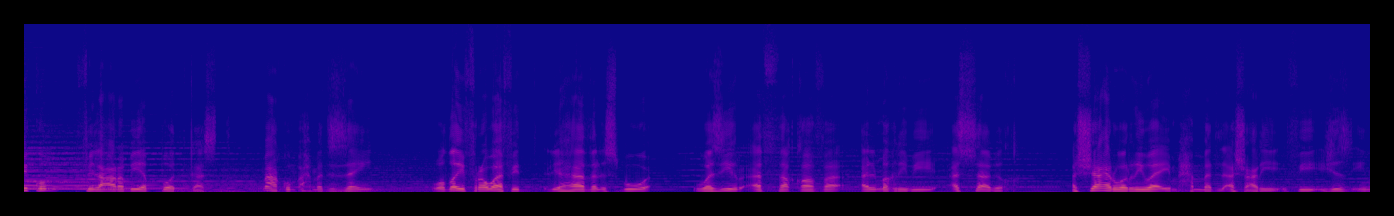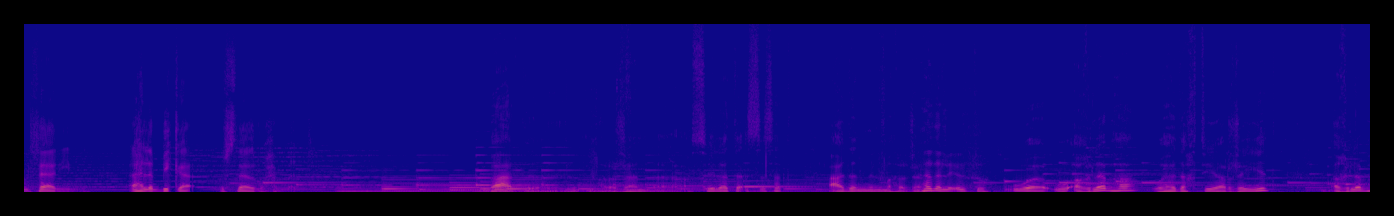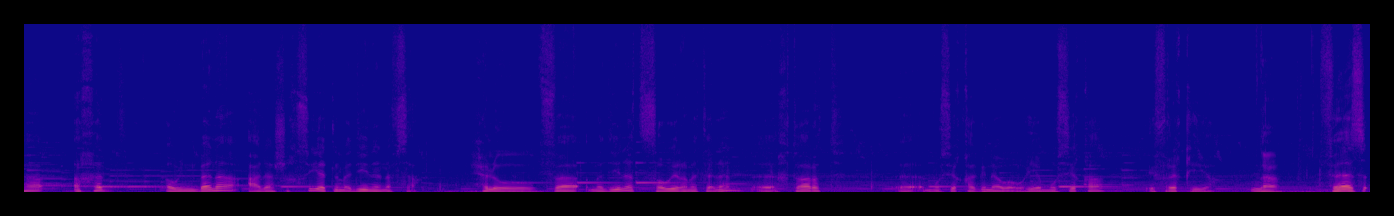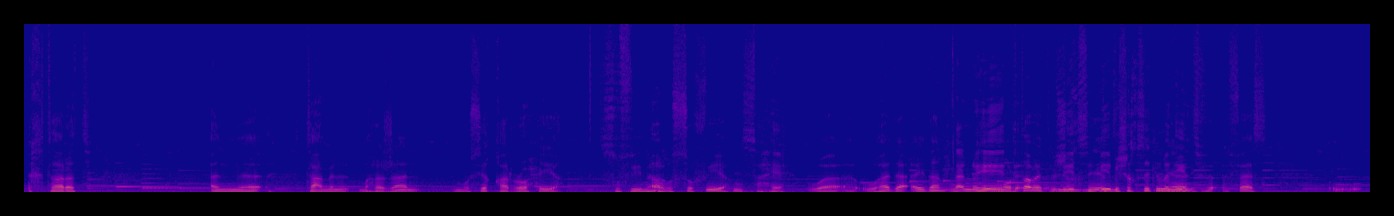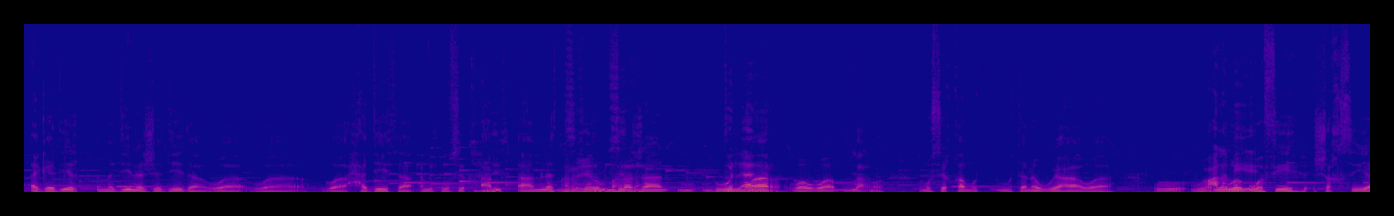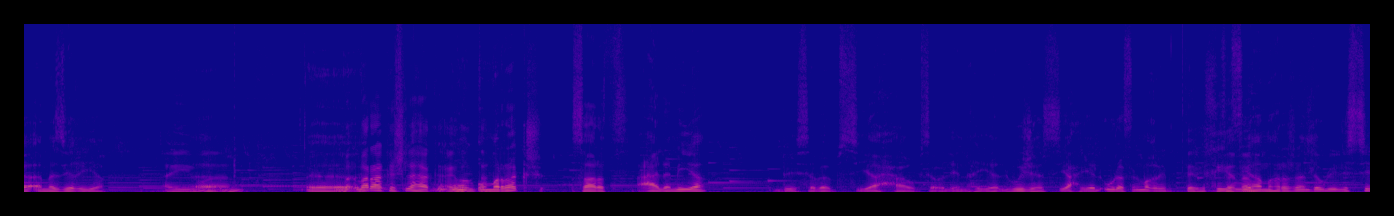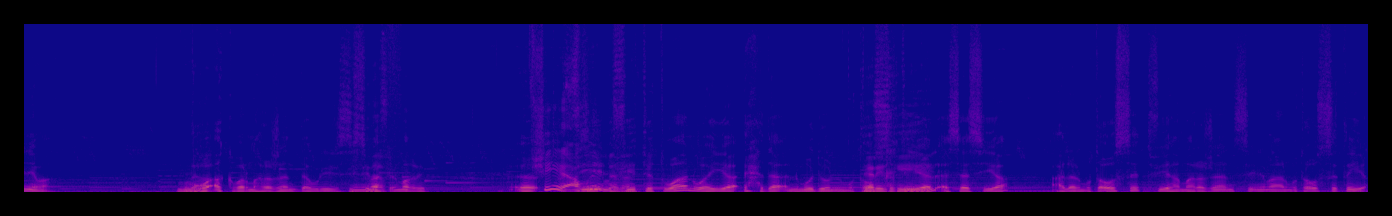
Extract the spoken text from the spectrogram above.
بكم في العربية بودكاست. معكم أحمد الزين وضيف روافد لهذا الأسبوع وزير الثقافة المغربي السابق الشاعر والروائي محمد الأشعري في جزء ثاني. أهلا بك أستاذ محمد. بعد المهرجان أصيلة تأسست عدد من المهرجانات. هذا اللي قلته. وأغلبها وهذا اختيار جيد أغلبها أخذ أو انبنى على شخصية المدينة نفسها. حلو. فمدينة الصويرة مثلا آه، اختارت آه، موسيقى قناوة وهي موسيقى إفريقية. نعم. فاس اختارت أن تعمل مهرجان الموسيقى الروحية الصوفية نعم. أو الصوفية. صحيح. وهذا أيضا لأنه هي مرتبط بشخصية بشخصية المدينة. فاس. أكادير مدينة جديدة و و وحديثة. عملت موسيقى حديثة. عملت مهرجان مهرجان والآن. وهو نعم. موسيقى متنوعة و وعالمية وفيه شخصية أمازيغية. أيوة. آه مراكش لها أيضا؟ ومراكش صارت عالمية بسبب السياحة وبسبب لأن هي الوجهة السياحية الأولى في المغرب. تاريخيا فيها مهرجان دولي للسينما. نعم. هو أكبر مهرجان دولي للسينما في المغرب. شيء عظيم. في, في تطوان وهي إحدى المدن المتوسطية الأساسية على المتوسط فيها مهرجان السينما المتوسطية.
